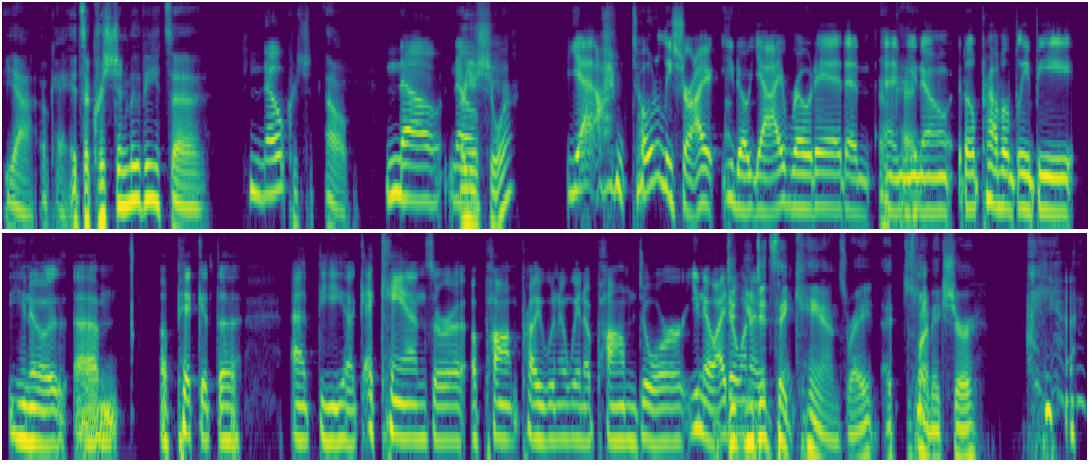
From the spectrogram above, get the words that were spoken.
yeah, okay. It's a Christian movie? It's a Nope, Christian Oh. no, no. Are you sure? Yeah, I'm totally sure. I, you know, yeah, I wrote it, and and you know, it'll probably be, you know, um, a pick at the at the uh, at Cannes or a, a palm. Probably going to win a Palme d'Or. You know, I don't want to. You did say cans, right? I just want to make sure.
